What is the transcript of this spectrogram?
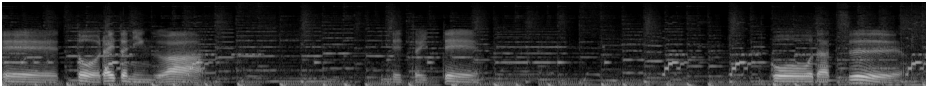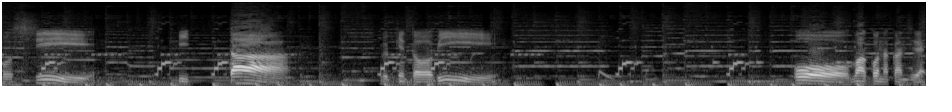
えー、っと、ライトニングは、入れといて、強奪、星、行った、物件飛び、おー、まあこんな感じで。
